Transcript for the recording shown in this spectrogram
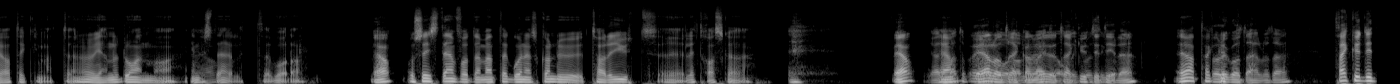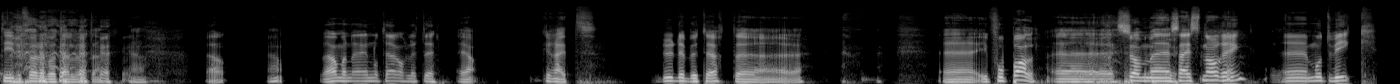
artikkelen, at det er jo gjerne da en må investere litt, Bårdal. Vårdal. Ja. Og så istedenfor at en venter går ned, så kan du ta det ut eh, litt raskere. Ja. ja, Ja. Og gjelder å trekke, du ut, trekke ut i tide Ja, trekk før det går til helvete. trekk ut i tide før det går til helvete. Ja. Ja, men jeg noterer flittig. Greit. Du debuterte uh, i fotball uh, som eh, 16-åring går. eh, mot Vik.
